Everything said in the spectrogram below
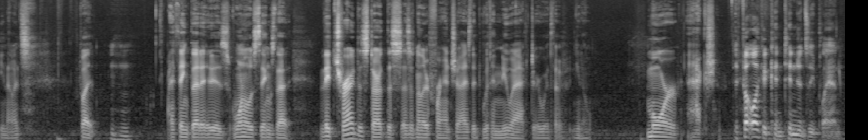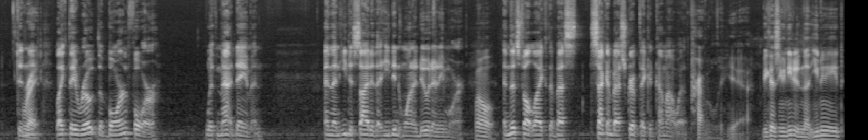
You know, it's, but Mm-hmm. I think that it is one of those things that they tried to start this as another franchise that with a new actor with a you know more action. It felt like a contingency plan, didn't Right. it? Like they wrote the Bourne 4 with Matt Damon, and then he decided that he didn't want to do it anymore. Well, And this felt like the best, second best script they could come out with. probably yeah, because you needed you need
